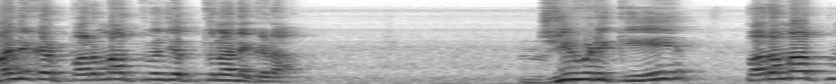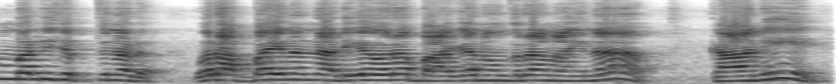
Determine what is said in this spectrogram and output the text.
మళ్ళీ ఇక్కడ పరమాత్మ చెప్తున్నాడు ఇక్కడ. జీవుడికి పరమాత్మ మళ్ళీ చెప్తున్నాడు. వారు అబ్బాయి నన్ను అడిగేవరా? బాగానే ఉందిరా నాయన? కానీ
